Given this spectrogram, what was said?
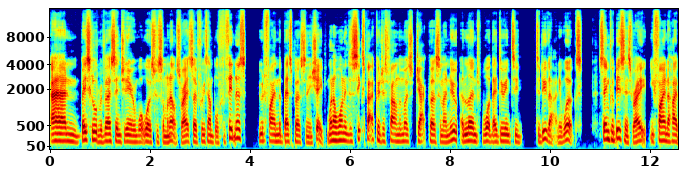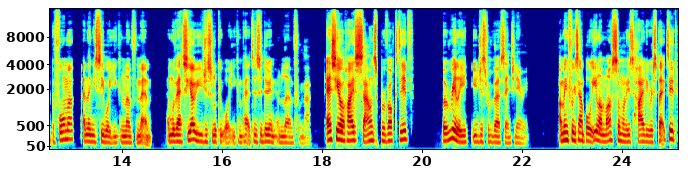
and basically reverse engineering what works for someone else, right? So for example, for fitness, you would find the best person in shape. When I wanted a six pack, I just found the most jacked person I knew and learned what they're doing to, to do that. And it works. Same for business, right? You find a high performer and then you see what you can learn from them. And with SEO, you just look at what your competitors are doing and learn from that. SEO heist sounds provocative, but really, you just reverse engineering. I mean, for example, Elon Musk, someone who's highly respected,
